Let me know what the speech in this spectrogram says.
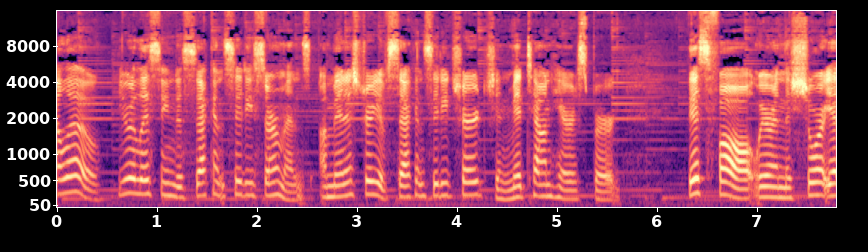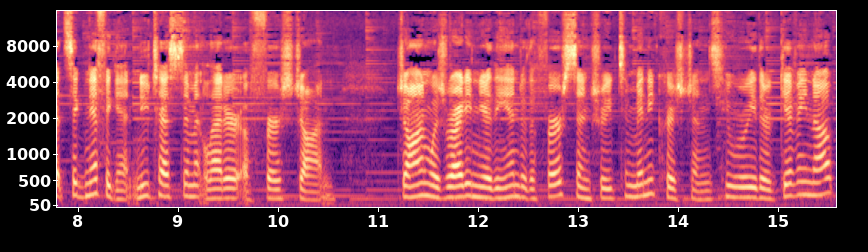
Hello, you're listening to Second City Sermons, a ministry of Second City Church in Midtown Harrisburg. This fall, we're in the short yet significant New Testament letter of 1 John. John was writing near the end of the first century to many Christians who were either giving up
